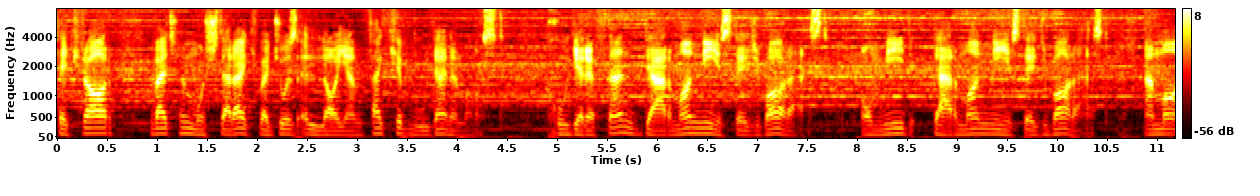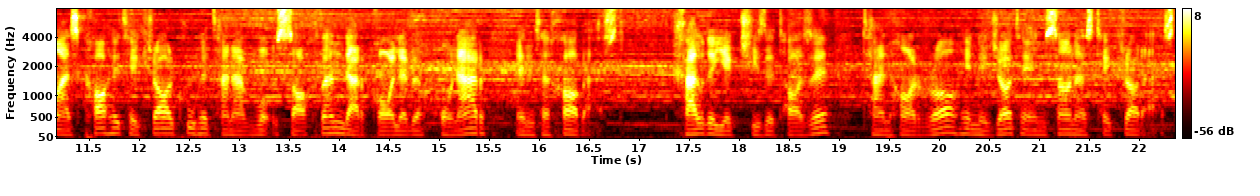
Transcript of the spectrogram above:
تکرار وجه مشترک و جزء لاینفک بودن ماست. خو گرفتن درمان نیست اجبار است. امید درمان نیست اجبار است. اما از کاه تکرار کوه تنوع ساختن در قالب هنر انتخاب است. خلق یک چیز تازه تنها راه نجات انسان از تکرار است.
